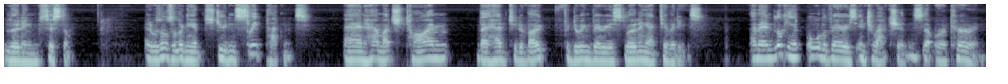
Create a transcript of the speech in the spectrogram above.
learning system. It was also looking at students' sleep patterns and how much time they had to devote for doing various learning activities. And then looking at all the various interactions that were occurring.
